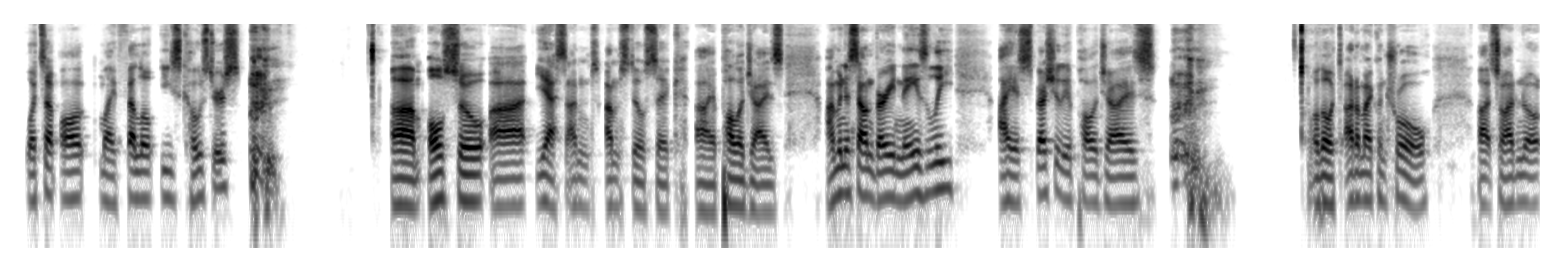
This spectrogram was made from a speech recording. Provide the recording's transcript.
What's up, all my fellow East Coasters? um, also, uh, yes, I'm I'm still sick. I apologize. I'm going to sound very nasally. I especially apologize, although it's out of my control. Uh, so I don't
